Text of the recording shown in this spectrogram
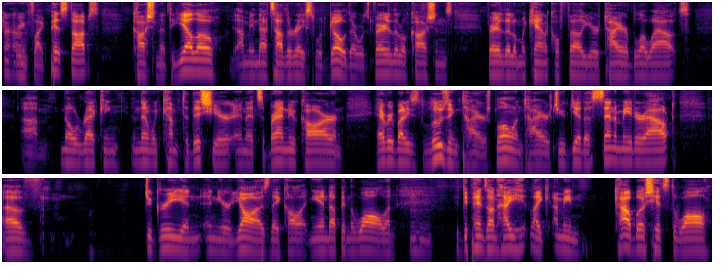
green flag pit stops, caution at the yellow. I mean, that's how the race would go. There was very little cautions, very little mechanical failure, tire blowouts um, no wrecking. And then we come to this year and it's a brand new car and everybody's losing tires, blowing tires. You get a centimeter out of degree in, in your yaw, as they call it, and you end up in the wall. And it depends on how you, like, I mean, Kyle Busch hits the wall.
